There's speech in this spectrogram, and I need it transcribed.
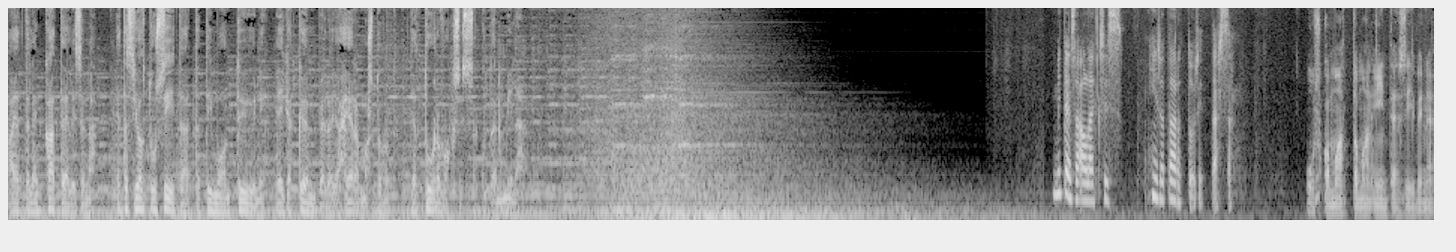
Ajattelen kateellisena, että se johtuu siitä, että Timo on tyyni eikä kömpelö ja hermostunut ja turvoksissa kuten minä. Miten sä Aleksis, mihin sä tarttuisit tässä? uskomattoman intensiivinen,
